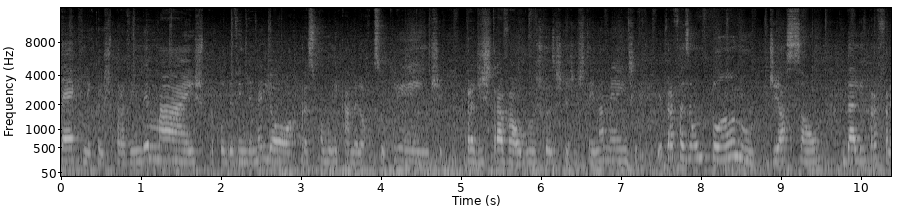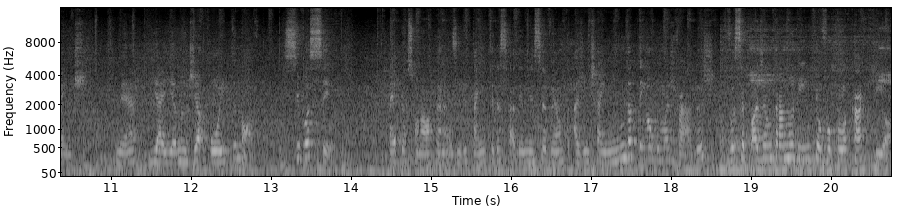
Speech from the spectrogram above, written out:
técnicas para vender mais, para poder vender melhor, para se comunicar melhor com o seu cliente, para destravar algumas coisas que a gente tem na mente e para fazer um plano de ação dali para frente, né? E aí é no dia 8 e 9. Se você é personal organizer e está interessado nesse evento, a gente ainda tem algumas vagas. Você pode entrar no link, eu vou colocar aqui, ó,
